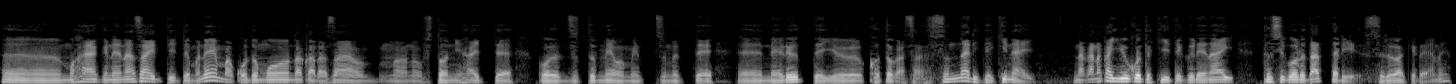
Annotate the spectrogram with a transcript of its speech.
うーん、もう早く寝なさいって言ってもね、まあ子供だからさ、あの、布団に入って、こうずっと目をつむって、えー、寝るっていうことがさ、すんなりできない。なかなか言うこと聞いてくれない年頃だったりするわけだよね。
